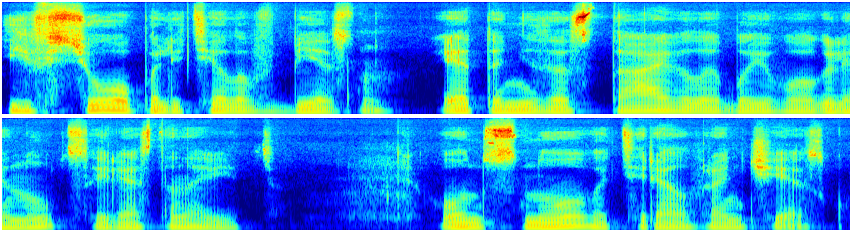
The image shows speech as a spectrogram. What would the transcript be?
и все полетело в бездну. Это не заставило бы его оглянуться или остановиться. Он снова терял Франческу,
